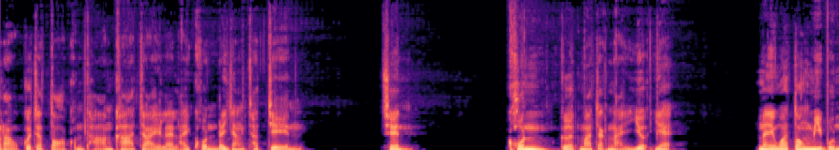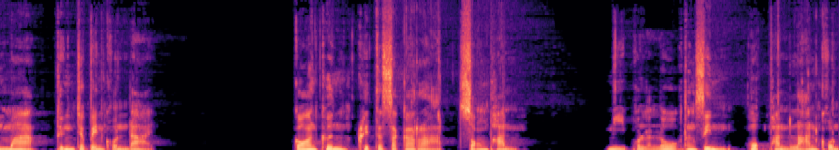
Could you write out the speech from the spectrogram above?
เราก็จะตอบคำถามคาใจหลาย ๆ คนได้อย่างชัดเจน เช่น คนเกิดมาจากไหนเยอะแยะ ไหนว่าต้องมีบุญมากถึงจะเป็นคนได้ ก่อนขึ้นคริสตศักราช 2000 มีพลโลกทั้งสิ้น 6,000 ล้านคน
